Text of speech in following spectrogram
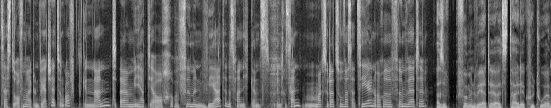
Jetzt hast du Offenheit und Wertschätzung oft genannt. Ähm, ihr habt ja auch Firmenwerte, das fand ich ganz interessant. Magst du dazu was erzählen, eure Firmenwerte? Also Firmenwerte als Teil der Kultur, äh,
